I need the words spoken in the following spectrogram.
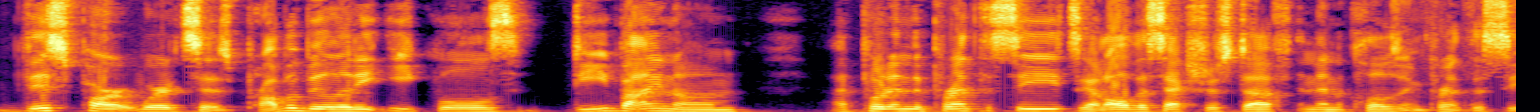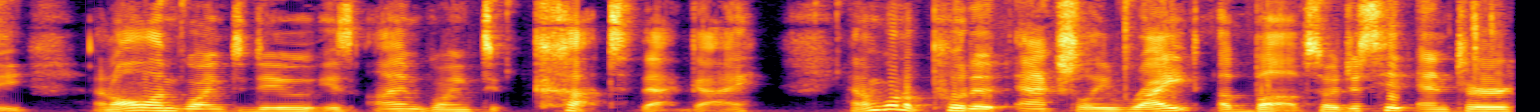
this part where it says probability equals d binom. I put in the parenthesis, it's got all this extra stuff, and then a closing parenthesis. And all I'm going to do is I'm going to cut that guy. And I'm going to put it actually right above. So I just hit enter,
